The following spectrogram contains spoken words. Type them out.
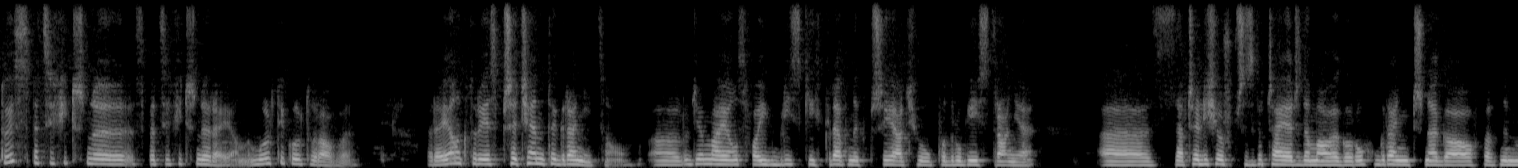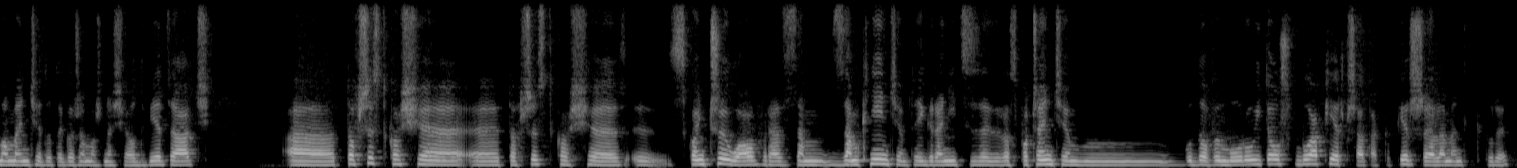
Tu jest specyficzny, specyficzny rejon, multikulturowy. Rejon, który jest przecięty granicą. E, ludzie mają swoich bliskich, krewnych przyjaciół po drugiej stronie. E, zaczęli się już przyzwyczajać do małego ruchu granicznego, w pewnym momencie do tego, że można się odwiedzać. To wszystko się, to wszystko się skończyło wraz z zamknięciem tej granicy, z rozpoczęciem budowy muru i to już była pierwsza, tak, pierwszy element, który,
